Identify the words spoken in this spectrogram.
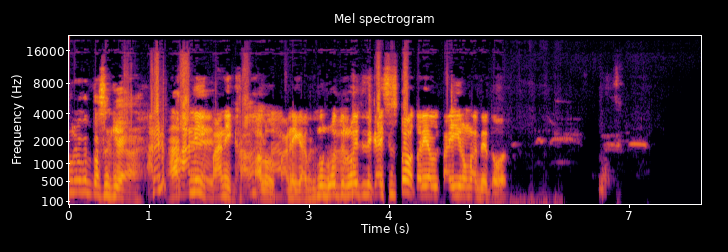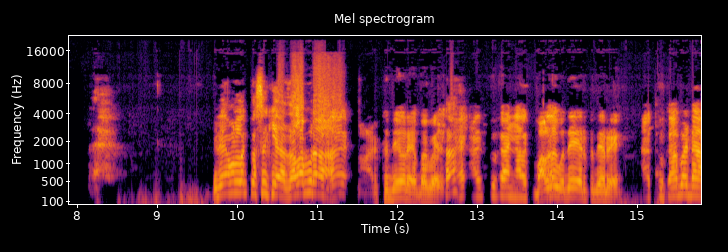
পুরা করতেছে কে? আরে পানি পানি খা। ভালো পানি খা। তুমি রোজ রোজ যদি খাইছিস তো তাই তাই রমনা দে তো এটা এমন লাগতেছে কে? জ্বালা পুরা আর একটু দে রে বাবেল? একটু কা না ভালো লাগবে দে একটু দে রে। একটু কা বেটা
